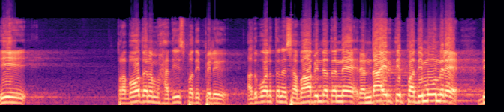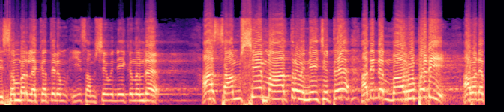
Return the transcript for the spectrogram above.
ഈ പ്രബോധനം ഹദീസ് പതിപ്പിൽ അതുപോലെ തന്നെ ഷബാബിന്റെ തന്നെ രണ്ടായിരത്തി പതിമൂന്നിലെ ഡിസംബർ ലക്കത്തിലും ഈ സംശയം ഉന്നയിക്കുന്നുണ്ട്. ആ സംശയം മാത്രം ഉന്നയിച്ചിട്ട് അതിന്റെ മറുപടി അവിടെ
